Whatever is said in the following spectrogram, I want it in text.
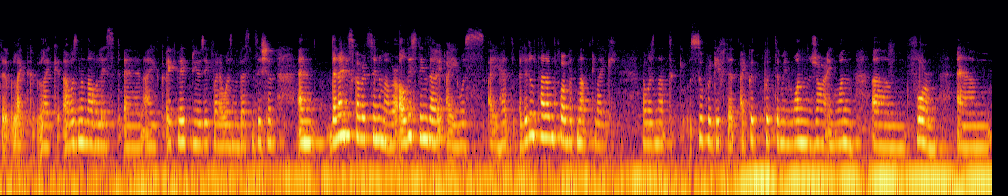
the, like like I wasn't a novelist and I, I played music but I wasn't the best musician. And then I discovered cinema where all these things I, I was I had a little talent for but not like I was not super gifted. I could put them in one jar, in one um, form um,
